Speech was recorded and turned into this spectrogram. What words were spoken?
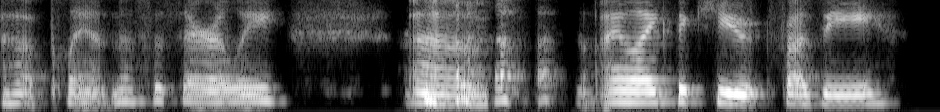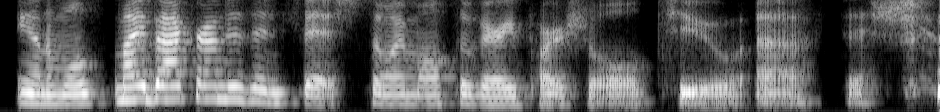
uh, plant necessarily. Um, I like the cute fuzzy animals. My background is in fish, so I'm also very partial to uh, fish.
